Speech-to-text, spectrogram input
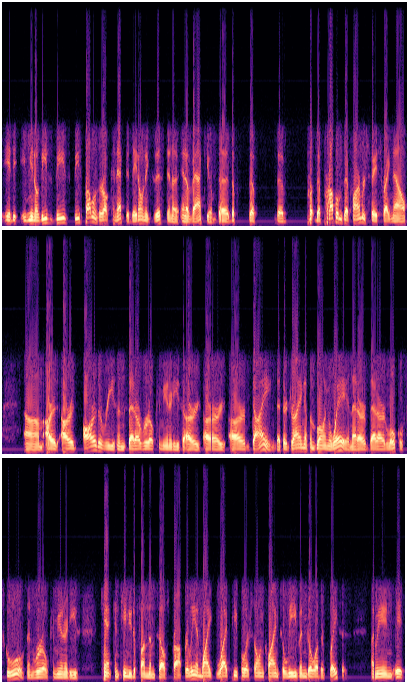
it you know these these these problems are all connected. They don't exist in a in a vacuum. The the the the the problems that farmers face right now um, are are are the reasons that our rural communities are are are dying, that they're drying up and blowing away, and that our that our local schools and rural communities can't continue to fund themselves properly, and why why people are so inclined to leave and go other places. I mean, it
